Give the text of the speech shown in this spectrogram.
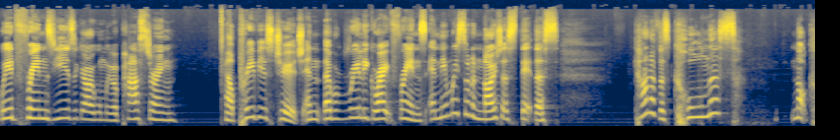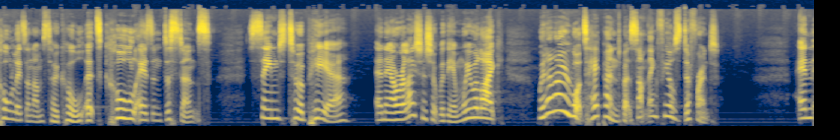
We had friends years ago when we were pastoring our previous church, and they were really great friends. And then we sort of noticed that this kind of this coolness, not cool as in I'm so cool, it's cool as in distance seemed to appear in our relationship with them. We were like, we don't know what's happened, but something feels different. And,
